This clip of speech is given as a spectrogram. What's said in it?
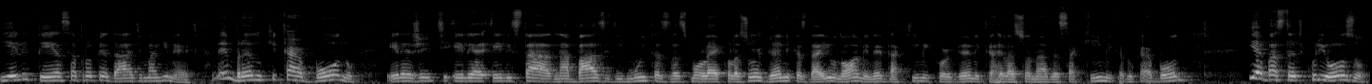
e ele ter essa propriedade magnética. Lembrando que carbono ele, a gente, ele, é, ele está na base de muitas das moléculas orgânicas, daí o nome né, da química orgânica relacionada a essa química do carbono. E é bastante curioso,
